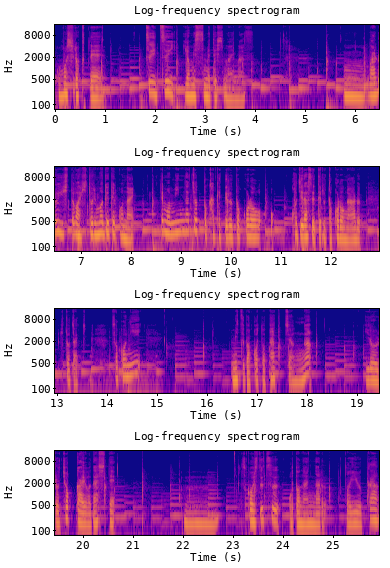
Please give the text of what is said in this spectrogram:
面白くてついつい読み進めてしまいますうん悪い人は一人も出てこない。でもみんなちょっと欠けてるところをこじらせてるところがある人たち。そこに三つ葉ことたっちゃんがいろいろちょっかいを出してうん少しずつ大人になるというか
